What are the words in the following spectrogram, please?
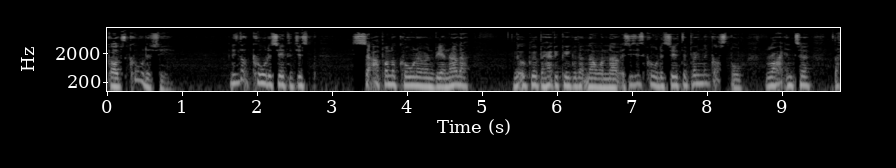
God's called us here. And He's not called us here to just sit up on a corner and be another little group of happy people that no one notices. He's called us here to bring the gospel right into the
